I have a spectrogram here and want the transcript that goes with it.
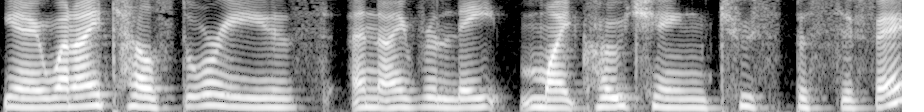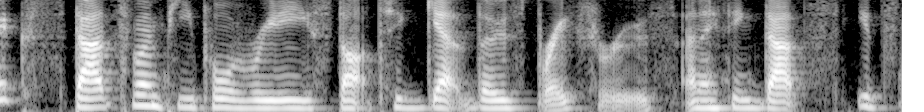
you know, when I tell stories and I relate my coaching to specifics, that's when people really start to get those breakthroughs. And I think that's it's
